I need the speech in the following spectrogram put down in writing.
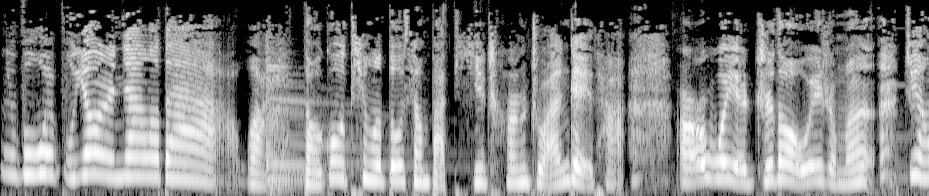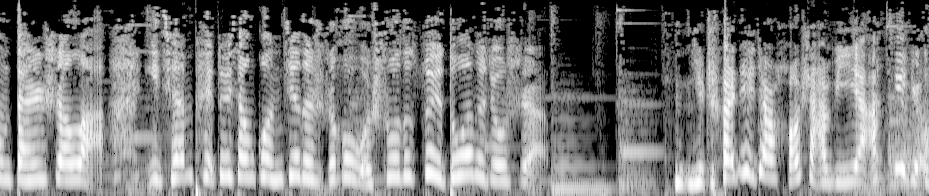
你不会不要人家了吧？哇，导购听了都想把提成转给他，而我也知道为什么这样单身了。以前陪对象逛街的时候，我说的最多的就是，你穿这件好傻逼呀！哎呦。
